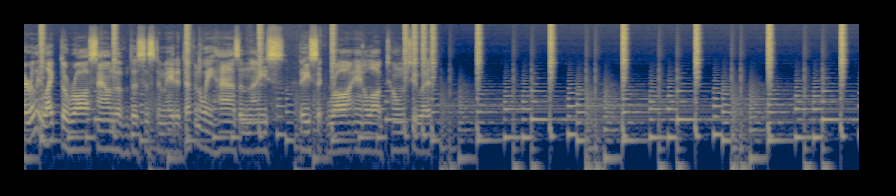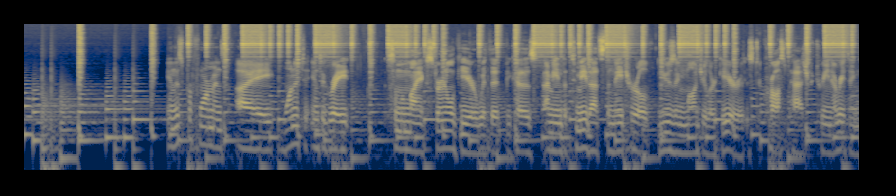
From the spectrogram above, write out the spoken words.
really like the raw sound of the System 8. It definitely has a nice, basic, raw analog tone to it. Performance, I wanted to integrate some of my external gear with it because, I mean, to me that's the nature of using modular gear, is to cross-patch between everything.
